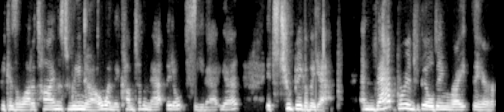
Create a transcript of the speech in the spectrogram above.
because a lot of times we know when they come to the mat, they don't see that yet. It's too big of a gap and that bridge building right there,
